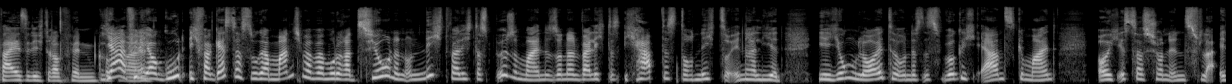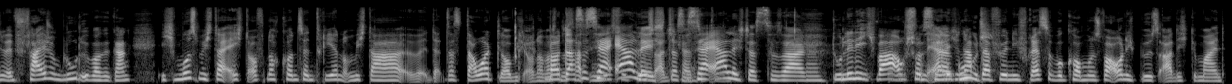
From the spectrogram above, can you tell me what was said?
weise dich darauf hin. Guck ja, finde ich auch gut. Ich vergesse das sogar manchmal bei Moderationen und nicht, weil ich das böse meine, sondern weil ich das, ich habe das noch nicht so inhaliert. Ihr jungen Leute, und das ist wirklich ernst gemeint, euch ist das schon ins Fle in Fleisch und Blut übergegangen. Ich muss mich da echt oft noch konzentrieren und mich da, das dauert, glaube ich, auch noch was. Aber das, hat ist ja ehrlich. Das ist ja ehrlich, das zu sagen. Du Lilly, ich war auch schon ist ja ehrlich und habe gut. dafür in die Fresse bekommen und es war auch nicht bösartig gemeint.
